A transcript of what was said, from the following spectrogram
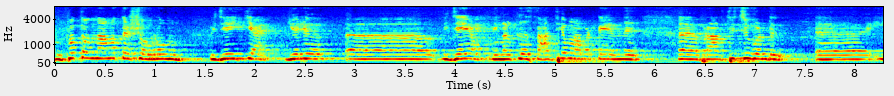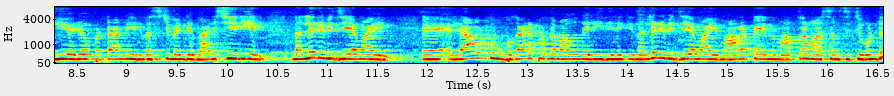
മുപ്പത്തൊന്നാമത്തെ ഷോറൂമും വിജയിക്കാൻ ഈ ഒരു വിജയം നിങ്ങൾക്ക് സാധ്യമാവട്ടെ എന്ന് പ്രാർത്ഥിച്ചുകൊണ്ട് ഈ ഒരു പട്ടാമ്പി ഇൻവെസ്റ്റ്മെന്റ് ബാലുശ്ശേരിയിൽ നല്ലൊരു വിജയമായി എല്ലാവർക്കും ഉപകാരപ്രദമാകുന്ന രീതിയിലേക്ക് നല്ലൊരു വിജയമായി മാറട്ടെ എന്ന് മാത്രം ആശംസിച്ചുകൊണ്ട്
